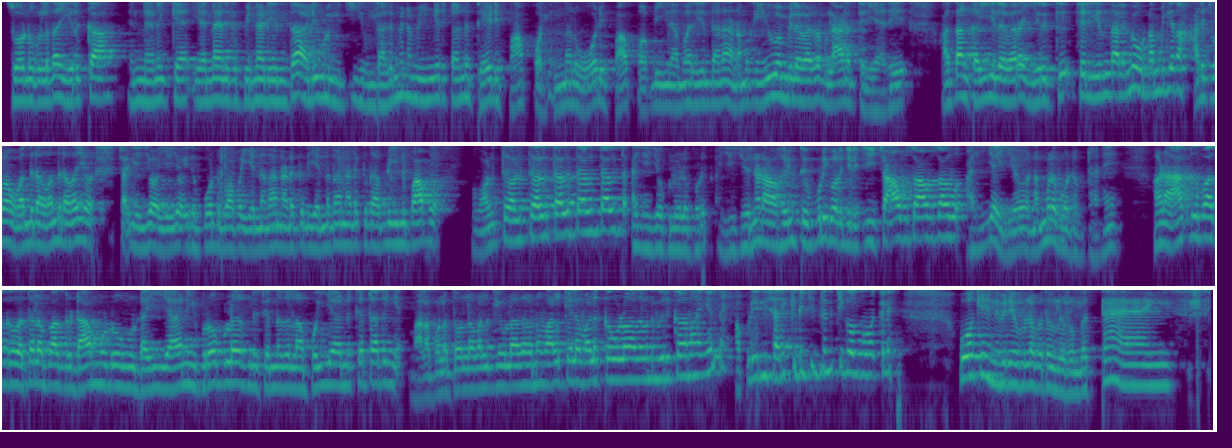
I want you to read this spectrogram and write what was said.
ஜோனுக்குள்ளே தான் இருக்கா? என்ன நினைக்க? என்ன எனக்கு பின்னாடி இருந்தால் அடி விழுந்துச்சு இருந்தாலுமே நம்ம எங்கே இருக்கான்னு தேடி பார்ப்போம். இருந்தாலும் ஓடி பார்ப்போம் அப்படிங்கிற மாதிரி இருந்தானா நமக்கு யூஎம்பியில் வேறு விளையாட தெரியாது. அதுதான் கையில் வேற இருக்குது சரி இருந்தாலுமே ஒரு நம்பிக்கை தான் அடிச்சு பார்ப்போம் வந்துடா வந்துடா. ஐயோ ஐயோ ஐயோ இதை போட்டு பார்ப்போம் என்ன தான் நடக்குது என்ன தான் நடக்குது அப்படின்னு பார்ப்போம். அழுத்து அழுத்து அழுத்து அழுத்து அழுத்து அழுத்து. ஐயோ குழுவில் போடு. ஐயோ என்னடா ஹெல்த் இப்படி குறைஞ்சிருச்சு சாவு சாவு சாவு. ஐயையோ நம்மளை போட்டு விட்டானே. ஆட ஆக்கு பாக்கு வெத்தலை பாக்கு டாமு டூமு டையா நீ ப்ரோப்புலர்னு சொன்னதெல்லாம் பொய்யான்னு கேட்டாதீங்க. மழை போல தோல்ல வாழ்க்கை உள்ளாதவனும் வாழ்க்கையில் வழுக்க உள்ளாதவனும் இருக்கானா என்ன? அப்படின்னு சரி கிடைச்சு நினச்சிக்கோங்க மக்களே. ஓகே இந்த வீடியோ ஃபுல்லாக பார்த்தவங்களுக்கு ரொம்ப தேங்க்ஸ்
